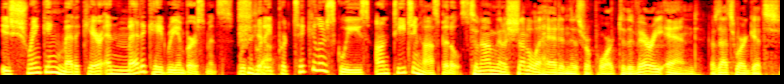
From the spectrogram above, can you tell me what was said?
is shrinking Medicare and Medicaid reimbursements, which put a particular squeeze on teaching hospitals. So now I'm going to shuttle ahead in this report to the very end because that's where it gets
